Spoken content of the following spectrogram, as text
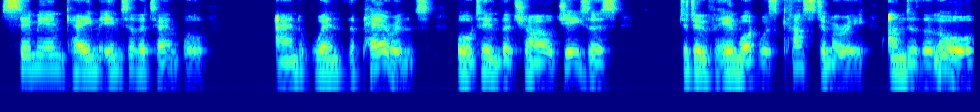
Simeon came into the temple, and when the parents brought in the child Jesus to do for him what was customary under the law,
